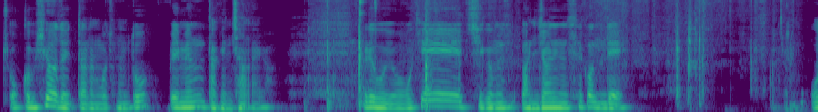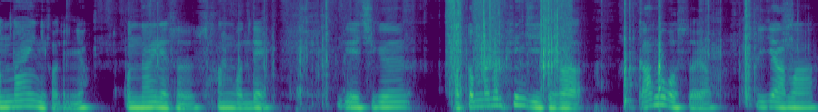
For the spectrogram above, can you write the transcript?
조금 휘어져 있다는 것 정도 빼면 다 괜찮아요. 그리고 요게 지금 완전히는 새 건데 온라인이거든요. 온라인에서 산 건데 이게 지금 어떤 만년필인지 제가 까먹었어요. 이게 아마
